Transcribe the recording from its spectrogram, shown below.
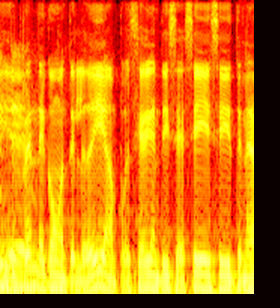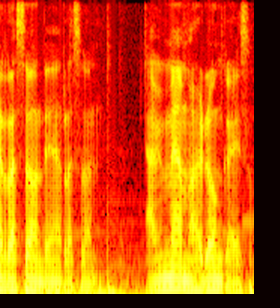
y depende cómo te lo digan. Pues si alguien te dice, sí, sí, tenés razón, tenés razón. A mí me da más bronca eso.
